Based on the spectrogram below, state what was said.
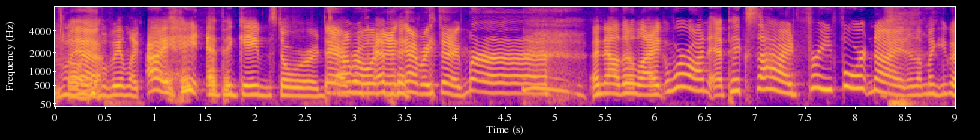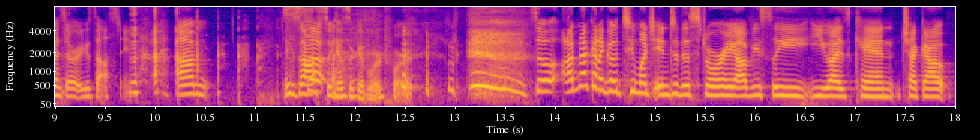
Uh, yeah. People being like, I hate Epic Game Store. Down with Epic. everything. And now they're like, we're on Epic side, free Fortnite. And I'm like, you guys are exhausting. um, Exhausting is a good word for it. so I'm not going to go too much into this story. Obviously, you guys can check out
